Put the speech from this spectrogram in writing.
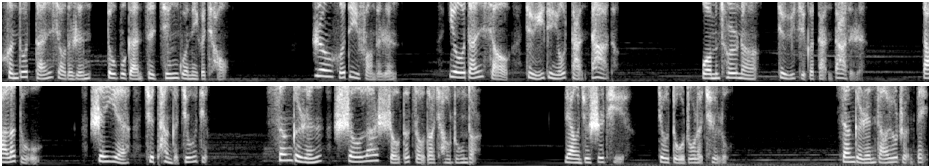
很多胆小的人都不敢再经过那个桥。任何地方的人，有胆小就一定有胆大的。我们村呢，就有几个胆大的人。打了赌，深夜去探个究竟。三个人手拉手的走到桥中段，两具尸体就堵住了去路。三个人早有准备，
